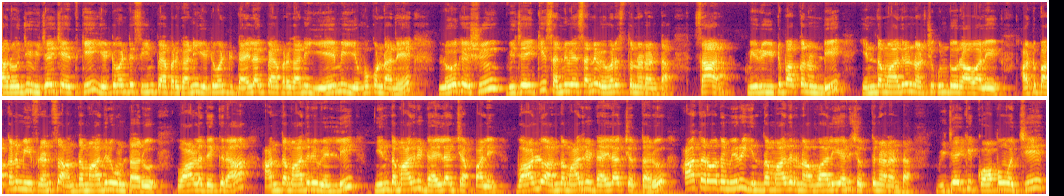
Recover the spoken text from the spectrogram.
ఆ రోజు విజయ్ చేతికి ఎటువంటి సీన్ పేపర్ కానీ ఎటువంటి డైలాగ్ పేపర్ కానీ ఏమీ ఇవ్వకుండానే లోకేష్ విజయ్కి సన్నివేశాన్ని వివరిస్తున్నాడంట. సార్ మీరు ఇటు పక్క నుండి ఇంత మాదిరి నడుచుకుంటూ రావాలి. అటు పక్కన మీ ఫ్రెండ్స్ అంత మాదిరి ఉంటారు. వాళ్ళ దగ్గర అంత మాదిరి వెళ్ళి ఇంత మాదిరి డైలాగ్ చెప్పాలి. వాళ్ళు అంత మాదిరి డైలాగ్ చెప్తారు. ఆ తర్వాత మీరు ఇంత మాదిరి నవ్వాలి అని చెప్తున్నాడంట. విజయ్కి కోపం వచ్చి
